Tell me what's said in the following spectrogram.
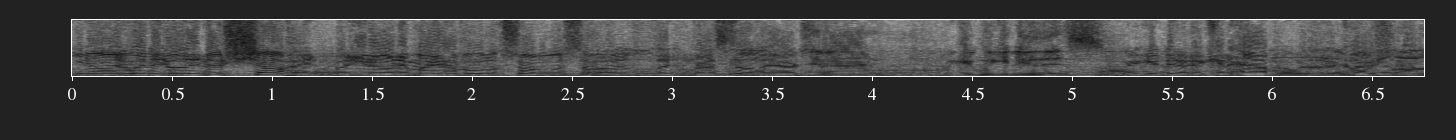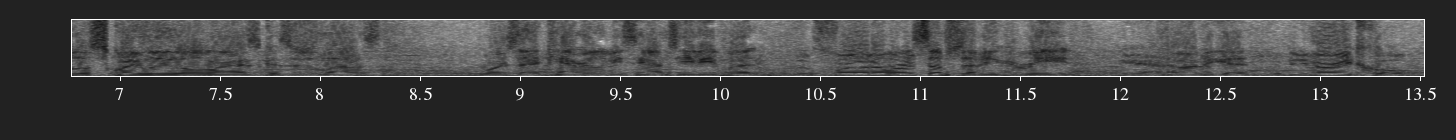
You know, when they, well, they know shove it, but you know they might have a little trouble with some of the li- rest of the lyrics. Hey, man, we can we can do this. We can do it. It can happen without a There might be a lot of those squiggly little lines because there's a lot of words that can't really be seen on TV, but Those four-letter there'll words. some stuff you can read. Yeah, it might be good. It'd be very cool.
